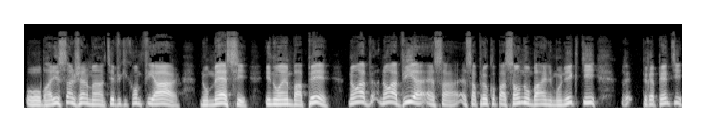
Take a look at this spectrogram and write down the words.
o Paris Saint-Germain teve que confiar no Messi e no Mbappé, não, não havia essa, essa preocupação no Bayern Munique de, de repente,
